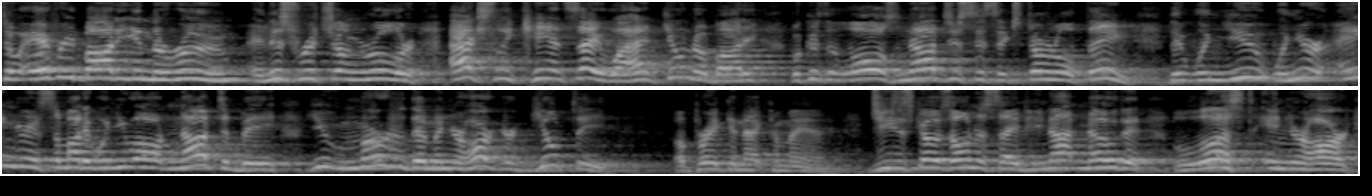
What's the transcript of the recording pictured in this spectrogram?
So everybody in the room and this rich young ruler actually can't say, "Well, I hadn't killed nobody," because the law is not just this external thing. That when you when you're angry at somebody when you ought not to be, you've murdered them in your heart. You're guilty of breaking that command. Jesus goes on to say, "Do you not know that lust in your heart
